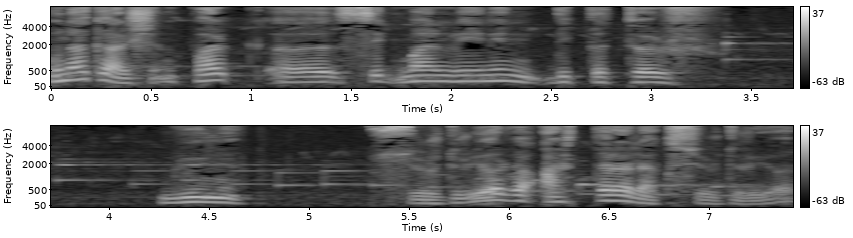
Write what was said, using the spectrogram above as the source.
Buna karşın Park e, Sigmund Rhee'nin diktatörlüğünü sürdürüyor ve arttırarak sürdürüyor.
